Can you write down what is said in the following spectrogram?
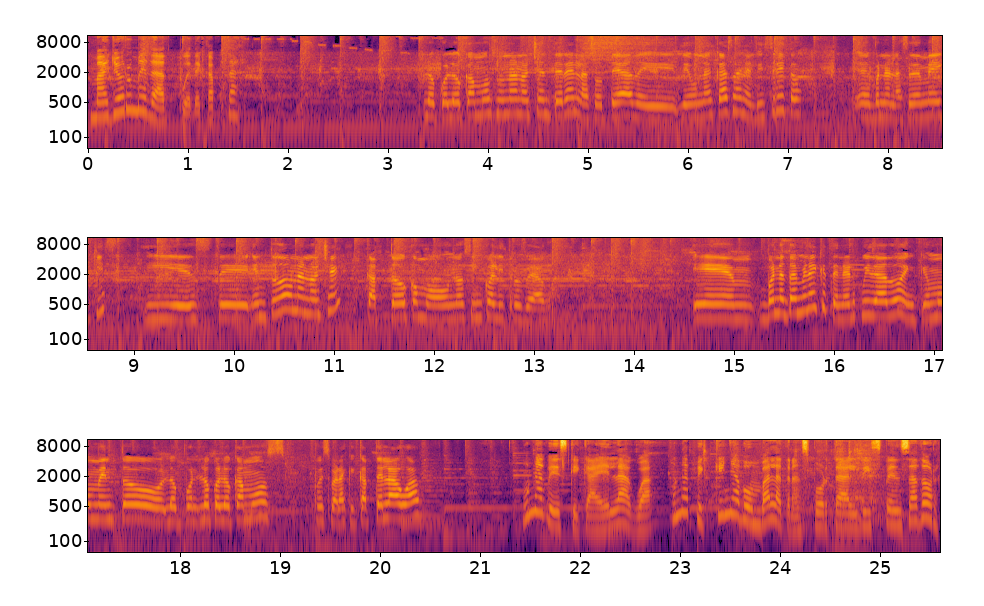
mayor humedad puede captar. Lo colocamos una noche entera en la azotea de, de una casa en el distrito, eh, bueno, en la CDMX, y este, en toda una noche captó como unos 5 litros de agua. Em, bueno, también hay que tener cuidado en qué momento lo, lo colocamos pues, para que capte el agua. Una vez que cae el agua, una pequeña bomba la transporta al dispensador,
